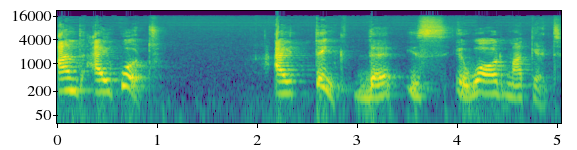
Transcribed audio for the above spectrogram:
and I quote, I think there is a world market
